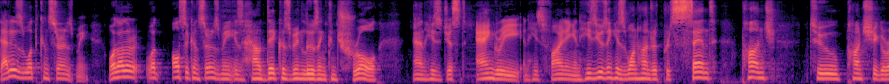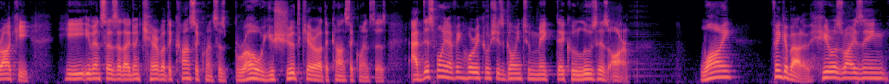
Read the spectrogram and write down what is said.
That is what concerns me. What other what also concerns me is how Deku's been losing control and he's just angry and he's fighting and he's using his 100% punch to punch Shigaraki. He even says that I don't care about the consequences. Bro, you should care about the consequences. At this point, I think Horikoshi is going to make Deku lose his arm. Why? Think about it. Heroes Rising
